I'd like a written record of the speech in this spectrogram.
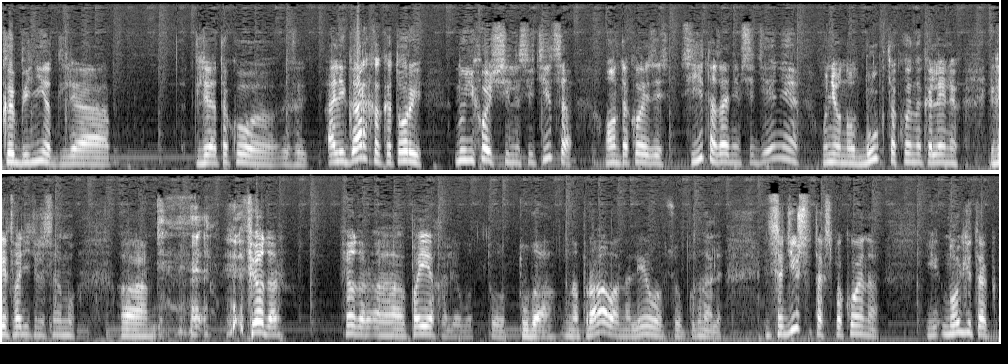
Кабинет для... Для такого, сказать, олигарха, который, ну, не хочет сильно светиться. Он такой здесь сидит на заднем сиденье, у него ноутбук такой на коленях, и говорит водителю своему, Федор, Федор, поехали вот ту- туда, направо, налево, все, погнали. И садишься так спокойно, и ноги так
